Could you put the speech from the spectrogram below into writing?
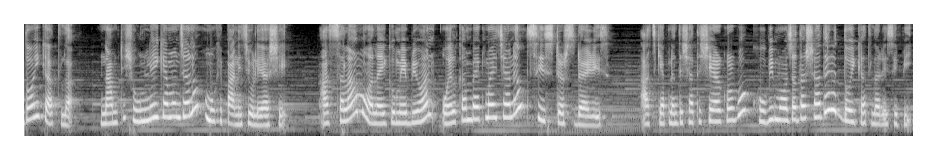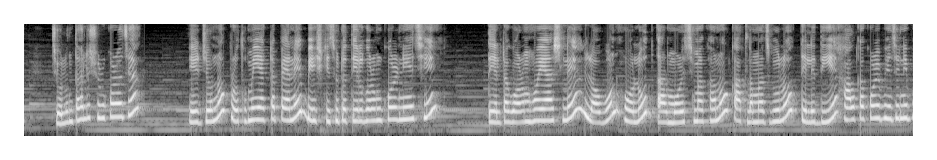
দই কাতলা। নামটি শুনলেই কেমন যেন মুখে পানি চলে আসে। আসসালামু আলাইকুম everyone, welcome back my channel sisters diaries. আজকে আপনাদের সাথে শেয়ার করব খুবই মজাদার স্বাদের দই কাতলা রেসিপি। চলুন তাহলে শুরু করা যাক। এর জন্য প্রথমেই একটা প্যানে বেশ কিছুটা তেল গরম করে নিয়েছি। তেলটা গরম হয়ে আসলে লবণ, হলুদ আর মরিচ মাখানো কাতলা মাছগুলো তেলে দিয়ে হালকা করে ভেজে নিব।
